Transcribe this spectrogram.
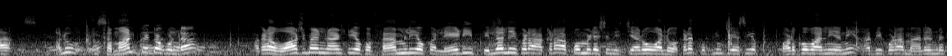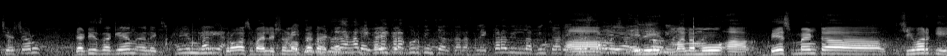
అను వాళ్ళు ఈ సమాన్ పెట్టకుండా అక్కడ వాచ్మెన్ లాంటి ఒక ఫ్యామిలీ ఒక లేడీ పిల్లని కూడా అక్కడ అకామిడేషన్ ఇచ్చారు. వాళ్ళు అక్కడ కుకింగ్ చేసి పడుకోవాలి అని అది కూడా మేనేజ్మెంట్ చేశారు. That is again an extremely gross violation of the guide? ఇది మనము ఆ బేస్మెంట్ చివరికి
